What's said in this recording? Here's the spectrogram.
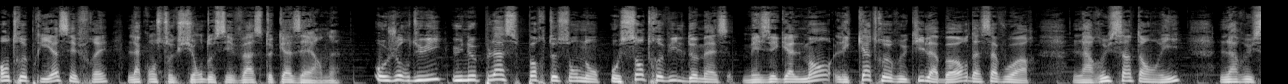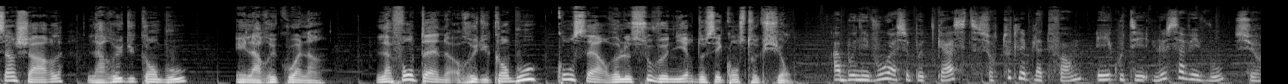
entreprit à ses frais la construction de ces vastes casernes. Aujourd'hui, une place porte son nom au centre-ville de Metz, mais également les quatre rues qui l'abordent, à savoir la rue Saint-Henri, la rue Saint-Charles, la rue du Cambou et la rue Coilin. La fontaine rue du Cambou conserve le souvenir de ces constructions. Abonnez-vous à ce podcast sur toutes les plateformes et écoutez Le Savez-vous sur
